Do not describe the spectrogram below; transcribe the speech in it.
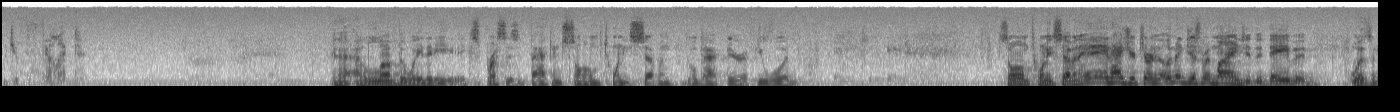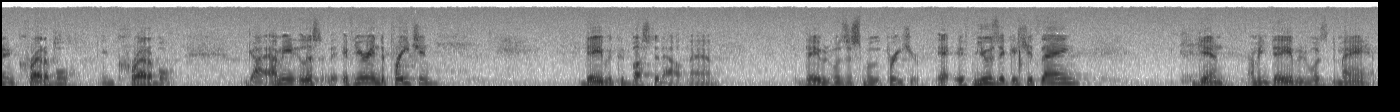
would you fill it? And I, I love the way that he expresses it back in Psalm 27. Go back there if you would. Psalm 27. And as you're turning, let me just remind you that David was an incredible, incredible guy. I mean, listen, if you're into preaching, David could bust it out, man. David was a smooth preacher. If music is your thing, again, I mean, David was the man.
